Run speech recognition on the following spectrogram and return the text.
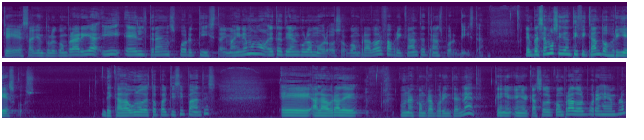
que es a quien tú le comprarías, y el transportista. Imaginémonos este triángulo amoroso, comprador, fabricante, transportista. Empecemos identificando riesgos de cada uno de estos participantes eh, a la hora de una compra por internet. En, el caso del comprador, por ejemplo,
